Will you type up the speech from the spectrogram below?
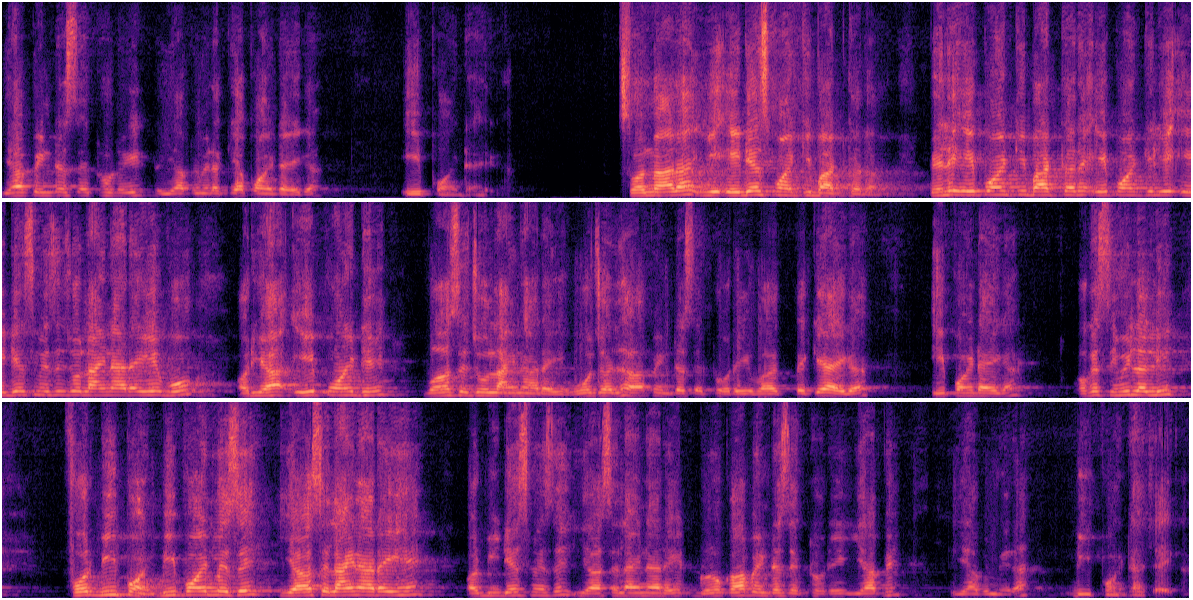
यहाँ पे इंटरसेक्ट हो रही है तो यहाँ पे मेरा क्या पॉइंट आएगा? ए पॉइंट आएगा। समझ में आ रहा है? ये एडियस पॉइंट की बात कर रहा हूँ। पहले ए पॉइंट की बात करें ए पॉइंट के लिए एडियस में से जो लाइन आ रही है वो, और यहाँ ए पॉइंट है, वहाँ से जो लाइन आ रही है, वो जो जगह पे इंटरसेक्ट हो रही है, वहाँ पे क्या आएगा? ए पॉइंट आएगा। Okay similarly for B point B point में से यहाँ से लाइन आ रही है। और बी में से यहाँ से लाइन आ रही है। दोनों कहाँ पे इंटरसेक्ट हो रही है? यहाँ पे। यहाँ पे मेरा बी पॉइंट आ जाएगा।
